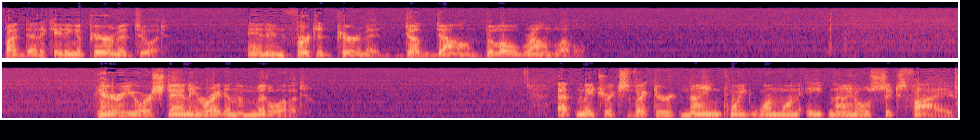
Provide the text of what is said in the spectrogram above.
by dedicating a pyramid to it. An inverted pyramid dug down below ground level. Here you are standing right in the middle of it. At matrix vector 9.118965.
